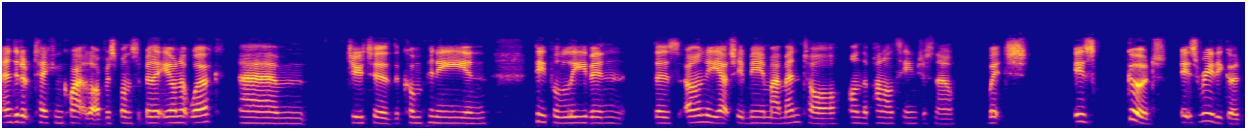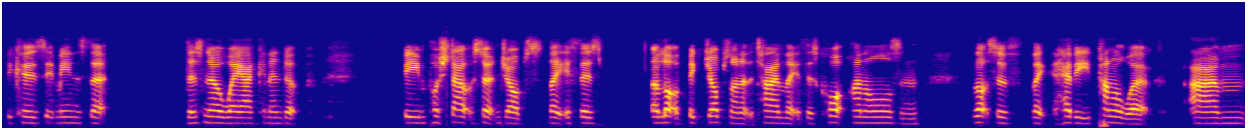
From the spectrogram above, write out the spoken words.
ended up taking quite a lot of responsibility on at work um, due to the company and people leaving. There's only actually me and my mentor on the panel team just now which is good. It's really good because it means that there's no way I can end up being pushed out of certain jobs. Like if there's a lot of big jobs on at the time, like if there's quarter panels and lots of like heavy panel work, um,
